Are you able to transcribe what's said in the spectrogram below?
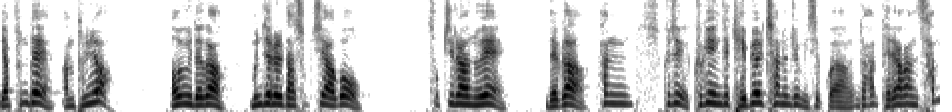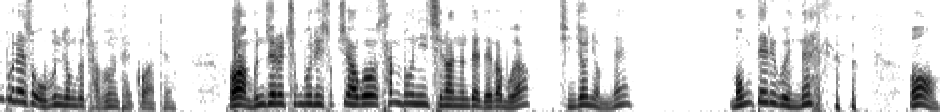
야 푼데 안 풀려. 어유 내가 문제를 다 숙지하고 숙지를 한 후에 내가 한 그지 그게 이제 개별 차는 좀 있을 거야. 근데 한 대략 한 3분에서 5분 정도 잡으면 될 것 같아요. 와 문제를 충분히 숙지하고 3분이 지났는데 내가 뭐야 진전이 없네. 멍 때리고 있네. 어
